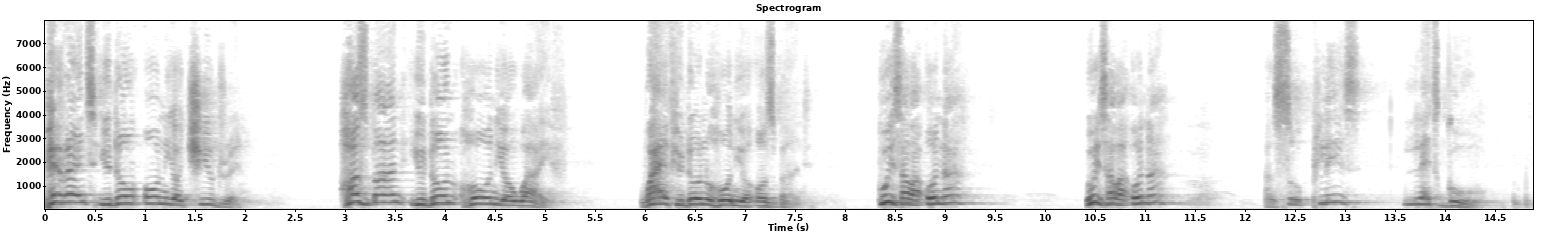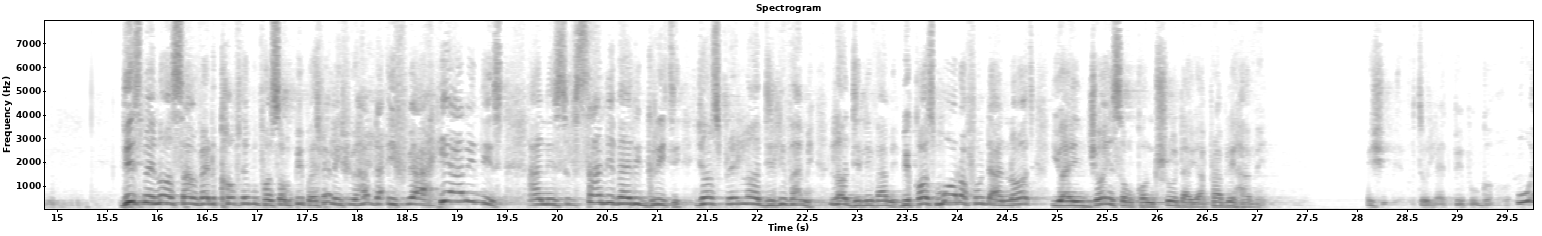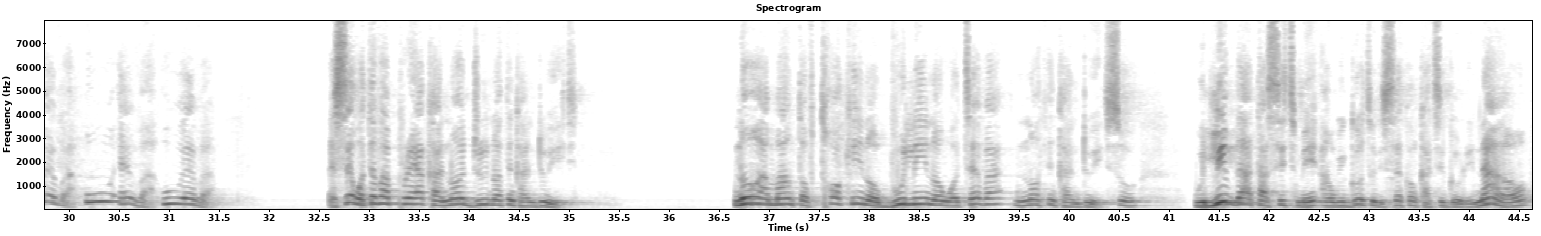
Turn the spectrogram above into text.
Parents, you don't own your children. Husband, you don't own your wife. Wife, you don't own your husband. Who is our owner? Who is our owner? And so please let go. This may not sound very comfortable for some people, especially if you have that. If you are hearing this and it's sounding very gritty, just pray, Lord, deliver me. Lord, deliver me. Because more often than not, you are enjoying some control that you are probably having. You should be able to let people go. Whoever, whoever, whoever. I say, whatever prayer cannot do, nothing can do it. No amount of talking or bullying or whatever, nothing can do it. So we leave that as it may and we go to the second category. Now,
